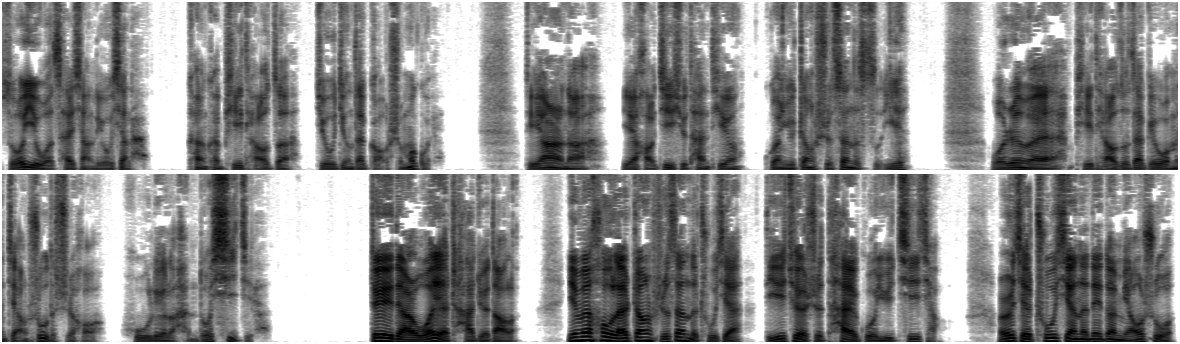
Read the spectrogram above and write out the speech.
所以我才想留下来，看看皮条子究竟在搞什么鬼。”第二呢，也好继续探听关于张十三的死因。我认为皮条子在给我们讲述的时候忽略了很多细节，这一点我也察觉到了。因为后来张十三的出现的确是太过于蹊跷，而且出现的那段描述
